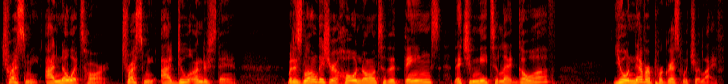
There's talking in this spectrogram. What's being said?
Trust me, I know it's hard. Trust me, I do understand. But as long as you're holding on to the things that you need to let go of, you'll never progress with your life.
